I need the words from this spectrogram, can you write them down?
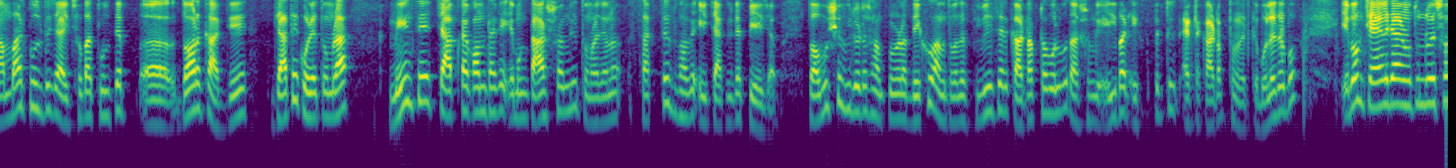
নাম্বার তুলতে চাইছো বা তুলতে দরকার যে, যাতে করে তোমরা মেন্সে চাপটা কম থাকে এবং তার সঙ্গে তোমরা যেন সাকসেসভাবে এই চাকরিটা পেয়ে যাও। তো অবশ্যই ভিডিওটা সম্পূর্ণটা দেখো, আমি তোমাদের প্রিভিয়াস এর কাট অফটা বলব, তার সঙ্গে এইবার এক্সপেক্টেড একটা কাট অফ তোমাদেরকে বলে দেবো। এবং চ্যানেলে যারা নতুন রয়েছে,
